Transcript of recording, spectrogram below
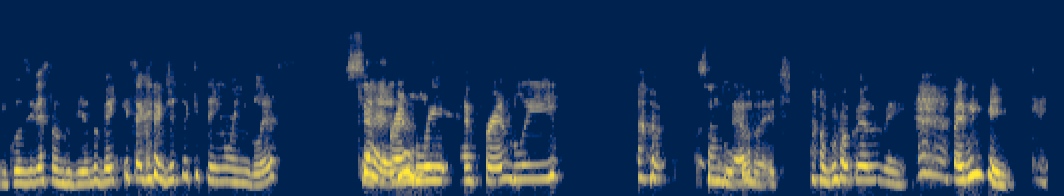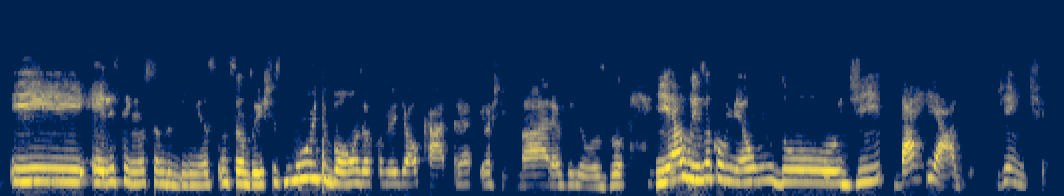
Inclusive é Sandubinha do Bem. E você acredita que tem um em inglês? Sério? Que é friendly, é friendly Sanduba. Sandwich, alguma coisa assim. Mas enfim. E eles têm uns sandubinhas, uns sanduíches muito bons. Eu comi o de alcatra, eu achei maravilhoso. E a Luísa comeu um do de barreado. Gente,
